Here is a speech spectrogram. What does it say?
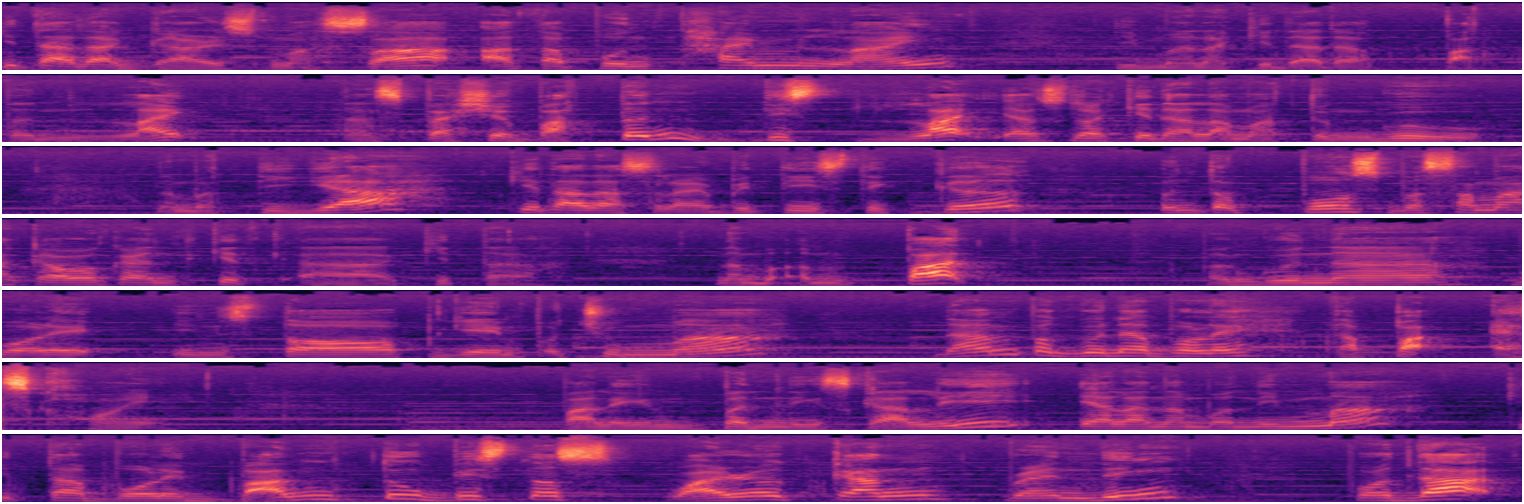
kita ada garis masa ataupun timeline di mana kita ada button like dan special button dislike yang sudah kita lama tunggu. Nombor tiga, kita ada celebrity sticker untuk post bersama kawan-kawan uh, kita. Nombor empat, pengguna boleh install game percuma dan pengguna boleh dapat S-Coin. Paling penting sekali ialah nombor lima, kita boleh bantu bisnes viralkan branding, produk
